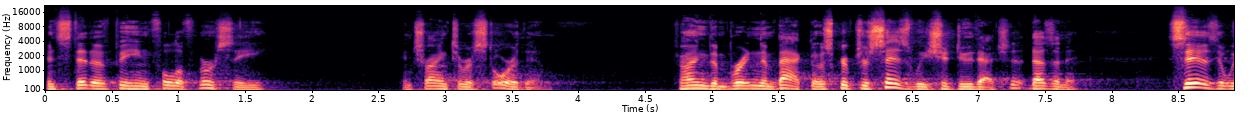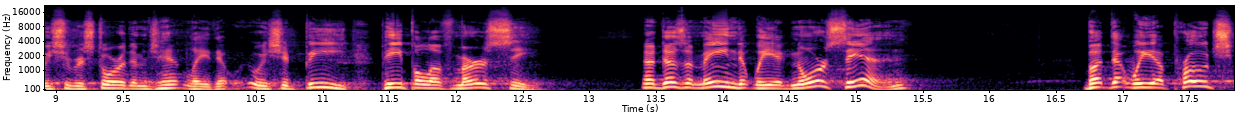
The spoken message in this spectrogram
Instead of being full of mercy and trying to restore them, trying to bring them back. Though scripture says we should do that, doesn't it? it says that we should restore them gently, that we should be people of mercy. Now, it doesn't mean that we ignore sin, but that we approach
